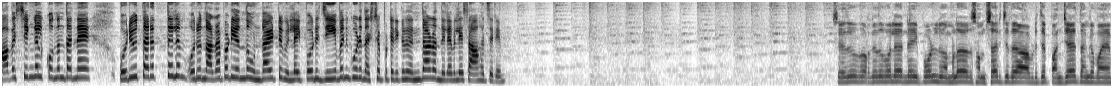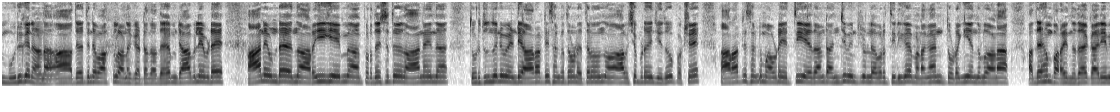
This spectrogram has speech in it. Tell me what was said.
ആവശ്യങ്ങൾക്കൊന്നും തന്നെ ഒരു തരത്തിലും ഒരു നടപടിയൊന്നും ഉണ്ടായിട്ടുമില്ല ഇപ്പോൾ ഒരു ജീവൻ കൂടി നഷ്ടപ്പെട്ടിരിക്കുന്നു. എന്താണ് നിലവിലെ സാഹചര്യം? സേതു പറഞ്ഞതുപോലെ തന്നെ ഇപ്പോൾ നമ്മൾ സംസാരിച്ചത് അവിടുത്തെ പഞ്ചായത്ത് അംഗമായ മുരുകനാണ്. ആ അദ്ദേഹത്തിന്റെ വാക്കുകളാണ് കേട്ടത്. അദ്ദേഹം രാവിലെ ഇവിടെ ആനയുണ്ട് എന്ന് അറിയുകയും പ്രദേശത്ത് ആനയെന്ന് തുരുത്തുന്നതിന് വേണ്ടി ആർ ആർ ടി സംഘത്തോട് എത്തണമെന്ന് ആവശ്യപ്പെടുകയും ചെയ്തു. പക്ഷേ ആർ ആർ ടി സംഘം അവിടെ എത്തി. ഏതാണ്ട് അഞ്ച് മിനിറ്റിനുള്ളിൽ അവർ തിരികെ മടങ്ങാൻ തുടങ്ങി എന്നുള്ളതാണ് അദ്ദേഹം പറയുന്നത്. കാര്യം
